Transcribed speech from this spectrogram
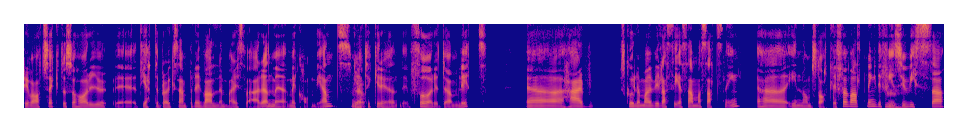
privat sektor så har du ju eh, ett jättebra exempel i Wallenbergsfären med, med Combient, som Ja. jag tycker är är föredömligt. Eh, här skulle man vilja se samma satsning eh, inom statlig förvaltning. Det finns Mm. ju vissa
